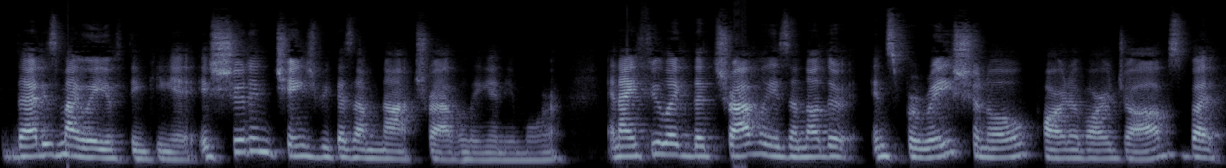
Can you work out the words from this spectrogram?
that is my way of thinking it. It shouldn't change because I'm not traveling anymore. And I feel like the traveling is another inspirational part of our jobs. But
